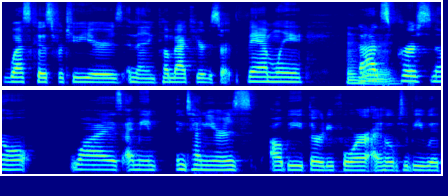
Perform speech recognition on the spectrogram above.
West Coast for two years, and then come back here to start the family. Mm-hmm. That's personal wise. I mean, in 10 years, I'll be 34. I hope to be with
